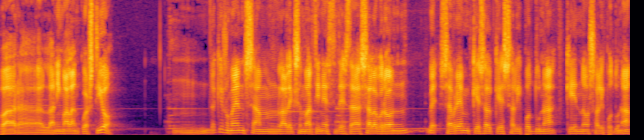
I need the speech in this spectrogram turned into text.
per a l'animal en qüestió. Mm, D'aquí uns moments, amb l'Àlex Martínez des de Salagron, bé, sabrem què és el que se li pot donar, què no se li pot donar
